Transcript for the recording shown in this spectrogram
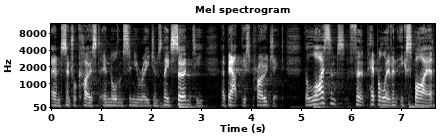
and Central Coast and Northern Sydney regions need certainty about this project. The licence for PEP 11 expired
